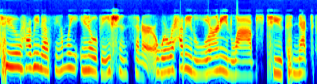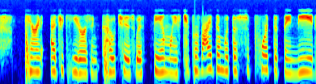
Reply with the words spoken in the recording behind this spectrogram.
to having a family innovation center where we're having learning labs to connect parent educators and coaches with families to provide them with the support that they need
